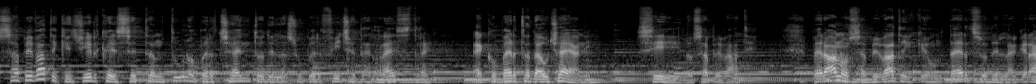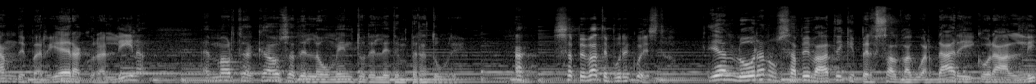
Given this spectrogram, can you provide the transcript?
Sapevate che circa il 71% della superficie terrestre è coperta da oceani? Sì, lo sapevate. Però non sapevate che un terzo della grande barriera corallina è morta a causa dell'aumento delle temperature. Ah, sapevate pure questo? E allora non sapevate che per salvaguardare i coralli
